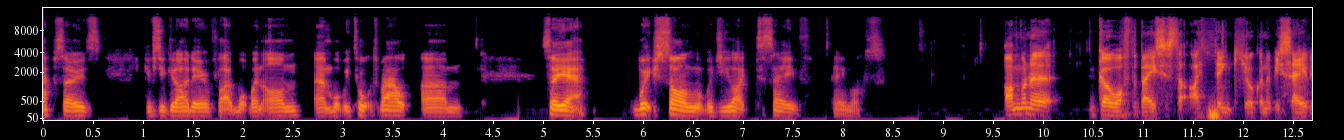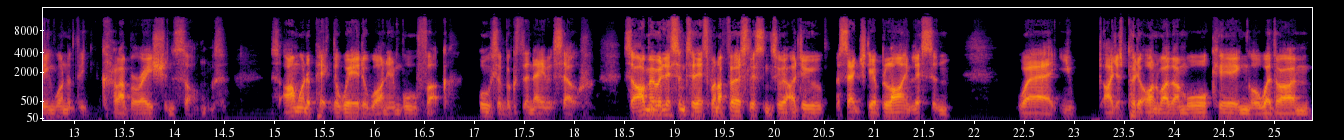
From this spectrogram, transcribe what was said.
episodes, gives you a good idea of like what went on and what we talked about. Um, so yeah, which song would you like to save, Amos? I'm gonna go off the basis that I think you're gonna be saving one of the collaboration songs. So I'm gonna pick the weirder one in Wall Fuck, also because of the name itself. So I remember listening to this when I first listened to it. I do essentially a blind listen, where you I just put it on whether I'm walking or whether I'm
